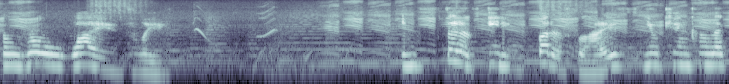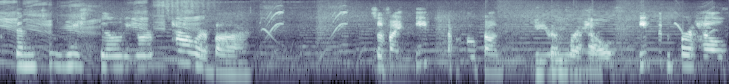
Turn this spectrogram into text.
So roll wisely. Instead of eating butterflies, you can collect them to refill your power bar. So if I eat them, oh god, Eat them for health. Eat them for health,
